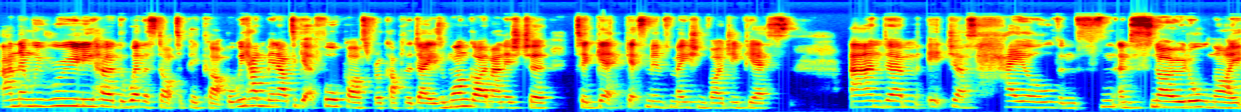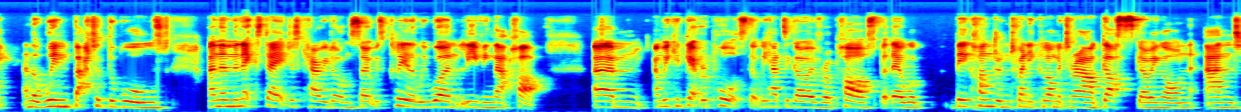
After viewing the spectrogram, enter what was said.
and then we really heard the weather start to pick up but we hadn't been able to get a forecast for a couple of days. And one guy managed to to get get some information via gps and um, it just hailed and and snowed all night and the wind battered the walls. And then the next day it just carried on. So it was clear that we weren't leaving that hut. Um, and we could get reports that we had to go over a pass but there were big 120 kilometer an hour gusts going on and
